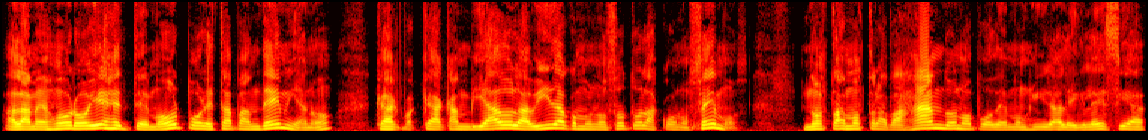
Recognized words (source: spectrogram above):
A lo mejor hoy es el temor por esta pandemia, ¿no? Que ha, cambiado la vida como nosotros la conocemos. No estamos trabajando, no podemos ir a la iglesia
